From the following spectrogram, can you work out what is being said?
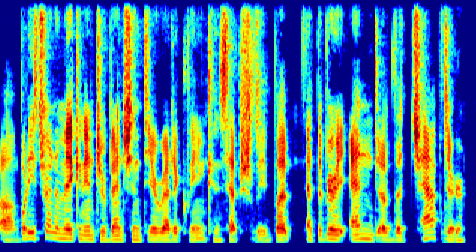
Uh, but he's trying to make an intervention theoretically and conceptually. But at the very end of the chapter,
